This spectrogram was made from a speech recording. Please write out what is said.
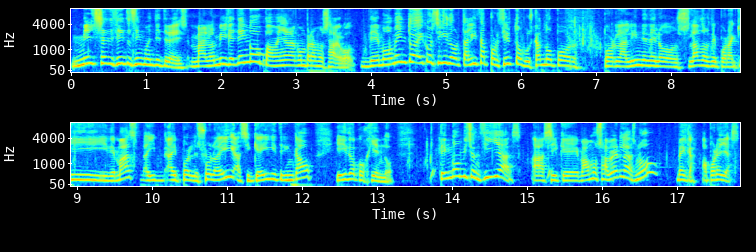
1753, más los 1000 que tengo, para mañana compramos algo. De momento he conseguido hortalizas, por cierto, buscando por, por la linde de los lados de por aquí y demás. Hay, hay por el suelo ahí, así que ahí he trincado y he ido cogiendo. Tengo misioncillas, así que vamos a verlas, ¿no? Venga, a por ellas.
